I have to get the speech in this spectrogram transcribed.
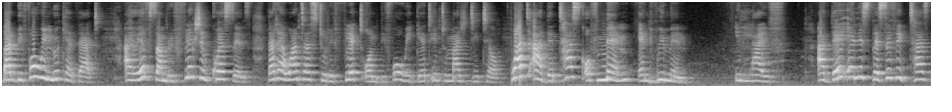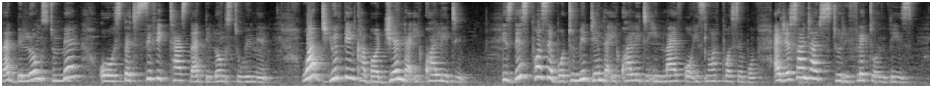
But before we look at that, I have some reflection questions that I want us to reflect on before we get into much detail. What are the tasks of men and women in life? Are there any specific tasks that belongs to men or specific tasks that belongs to women? What do you think about gender equality? Is this possible to meet gender equality in life or is not possible? I just want us to reflect on this.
